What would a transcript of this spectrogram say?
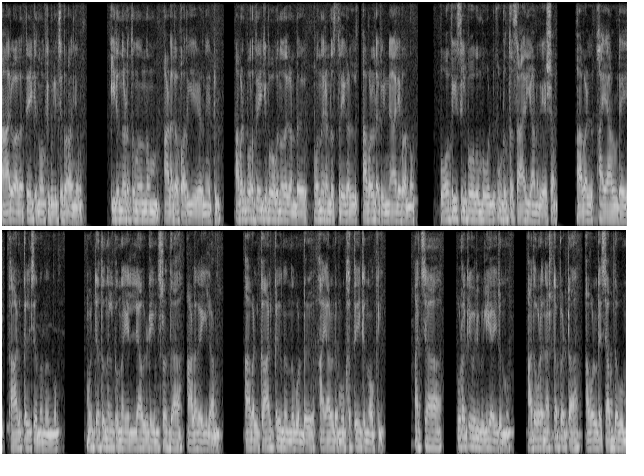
ആരോ അകത്തേക്ക് നോക്കി വിളിച്ചു പറഞ്ഞു. ഇരുന്നിടത്തു നിന്നും അളക പതിയെ എഴുന്നേറ്റു. അവൾ പുറത്തേക്ക് പോകുന്നത് കണ്ട് ഒന്ന് രണ്ട് സ്ത്രീകൾ അവളുടെ പിന്നാലെ വന്നു. ഓഫീസിൽ പോകുമ്പോൾ ഉടുത്ത സാരിയാണ് വേഷം. അവൾ അയാളുടെ കാൽക്കൽ ചെന്ന് നിന്നു. മുറ്റത്ത് നിൽക്കുന്ന എല്ലാവരുടെയും ശ്രദ്ധ അളകയിലാണ്. അവൾ കാൽക്കൽ നിന്നുകൊണ്ട് അയാളുടെ മുഖത്തേക്ക് നോക്കി. അച്ഛാ ഉറക്കെ ഒരു വിളിയായിരുന്നു. അതോടെ നഷ്ടപ്പെട്ട അവളുടെ ശബ്ദവും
